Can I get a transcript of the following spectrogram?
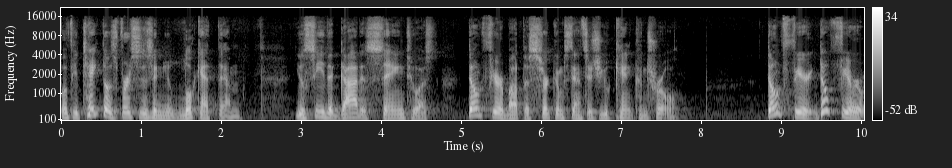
But if you take those verses and you look at them, you'll see that God is saying to us, don't fear about the circumstances you can't control. Don't fear, don't fear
